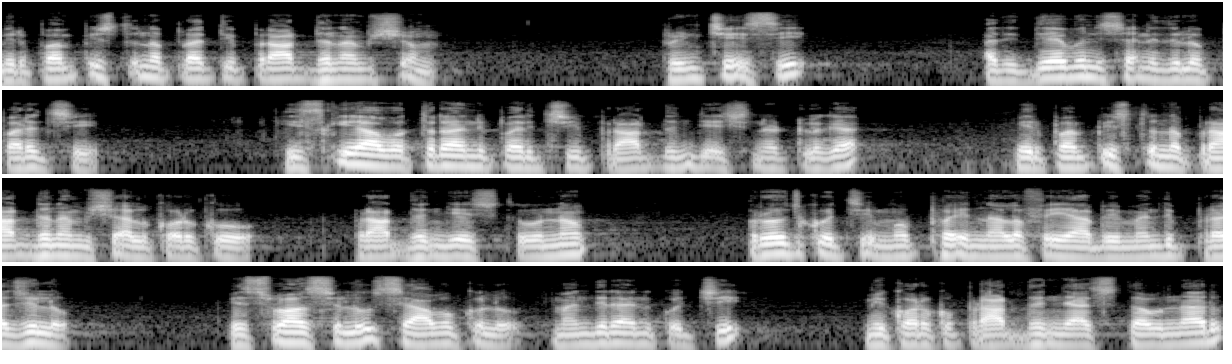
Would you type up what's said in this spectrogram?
మీరు పంపిస్తున్న ప్రతి ప్రార్థన అంశం ప్రింట్ చేసి అది దేవుని సన్నిధిలో పరిచి హిస్కియా ఉత్తరాన్ని పరిచి ప్రార్థన చేసినట్లుగా మీరు పంపిస్తున్న ప్రార్థన అంశాల కొరకు ప్రార్థన చేస్తూ ఉన్నాం. రోజుకొచ్చి ముప్పై నలభై యాభై మంది ప్రజలు విశ్వాసులు సేవకులు మందిరానికి వచ్చి మీ కొరకు ప్రార్థన చేస్తూ ఉన్నారు.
